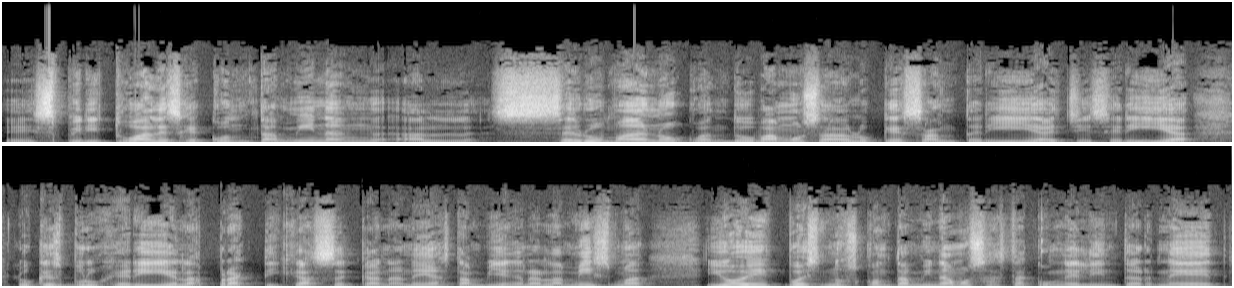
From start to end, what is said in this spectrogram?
espirituales que contaminan al ser humano cuando vamos a lo que es santería, hechicería, lo que es brujería, las prácticas cananeas también era la misma. Y hoy pues nos contaminamos hasta con el internet,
